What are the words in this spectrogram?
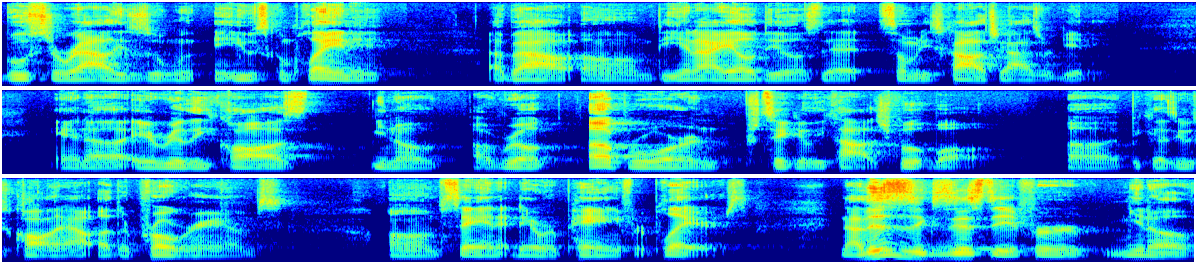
booster rallies, and he was complaining about um, the NIL deals that some of these college guys were getting, and uh, it really caused you know a real uproar in particularly college football uh, because he was calling out other programs, um, saying that they were paying for players. Now this has existed for you know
